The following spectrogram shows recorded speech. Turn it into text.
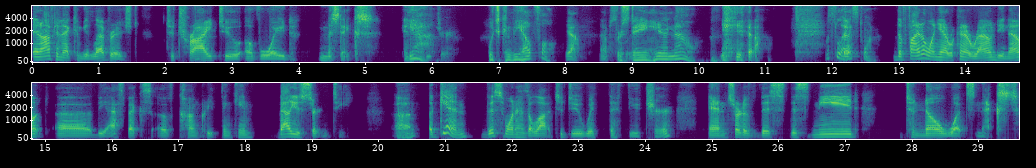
and often that can be leveraged to try to avoid mistakes in Yeah. the future. which can be helpful Yeah, Absolutely. For staying here and now. yeah. What's the last one? The final one, yeah, we're kind of rounding out uh, the aspects of concrete thinking. Value certainty. Uh, Mhm. Again, this one has a lot to do with the future and sort of this this need to know what's next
